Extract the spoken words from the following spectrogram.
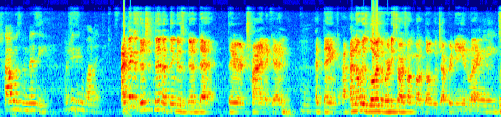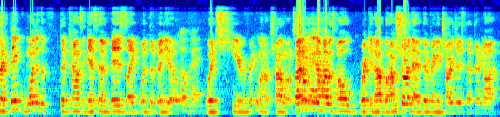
Chicago's been busy. What do you think about it? I think it's interesting. I think it's good that they're trying again. Mm. I think I I know his lawyers have already started talking about double jeopardy and like Right. because I think one of the the counts against him is like with the video. Okay. which he already went on trial on. So I don't really know how it's all working out, but I'm sure that if they're bringing charges, that they're not.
